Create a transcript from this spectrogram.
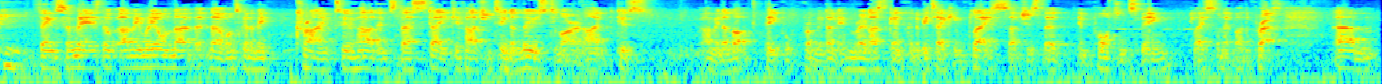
things for me is that I mean we all know that no one's going to be crying too hard into their stake if Argentina lose tomorrow night because I mean a lot of people probably don't even realise the game's going to be taking place, such as the importance being placed on it by the press. Um,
